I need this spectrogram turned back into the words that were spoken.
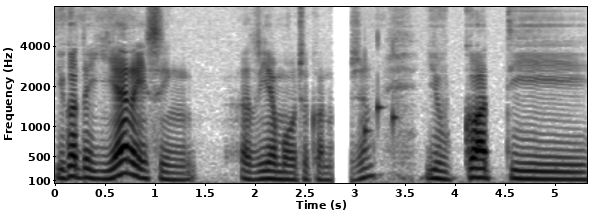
you got the Yeah Racing rear motor conversion, you've got the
